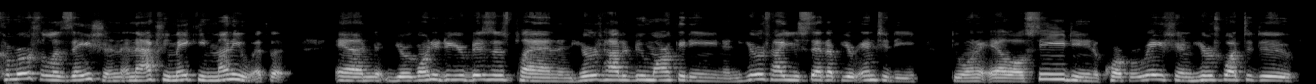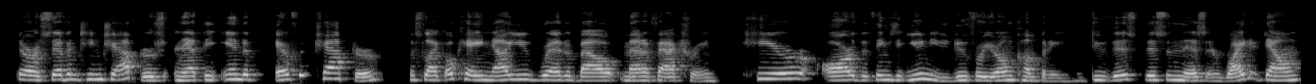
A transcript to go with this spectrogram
commercialization and actually making money with it and you're going to do your business plan and here's how to do marketing and here's how you set up your entity. Do you want an llc do you need a corporation? Here's what to do. There are 17 chapters and at the end of every chapter it's like okay now you've read about manufacturing. Here are the things that you need to do for your own company. Do this this and this and write it down.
